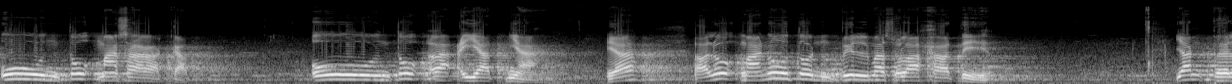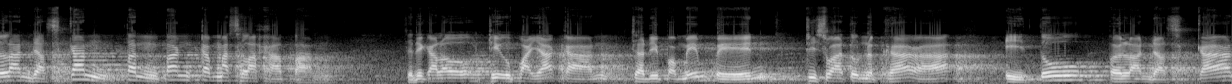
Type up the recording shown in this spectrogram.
untuk masyarakat untuk rakyatnya. Ya. Lalu manutun bil maslahati. Yang berlandaskan tentang kemaslahatan. Jadi kalau diupayakan jadi pemimpin di suatu negara itu berlandaskan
